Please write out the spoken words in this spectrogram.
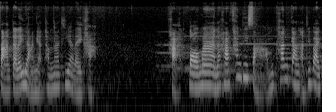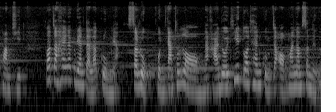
สารแต่ละอย่างเนี่ยทำหน้าที่อะไรค่ะค่ะ ต่อมานะคะขั้นที่ 3 ขั้นการอธิบายความคิด ก็จะให้นักเรียนแต่ละกลุ่มเนี่ยสรุปผลการทดลองนะคะ โดยที่ตัวแทนกลุ่มจะออกมานำเสนอ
